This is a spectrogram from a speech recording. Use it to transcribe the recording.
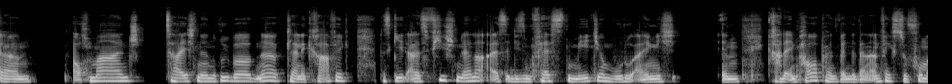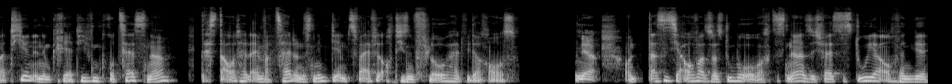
ähm, auch malen, zeichnen, rüber, ne, kleine Grafik. Das geht alles viel schneller als in diesem festen Medium, wo du eigentlich ähm, gerade im PowerPoint, wenn du dann anfängst zu formatieren in einem kreativen Prozess, ne, das dauert halt einfach Zeit und es nimmt dir im Zweifel auch diesen Flow halt wieder raus. Ja. Und das ist ja auch was, was du beobachtest, ne? Also ich weiß, dass du ja auch, wenn wir,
